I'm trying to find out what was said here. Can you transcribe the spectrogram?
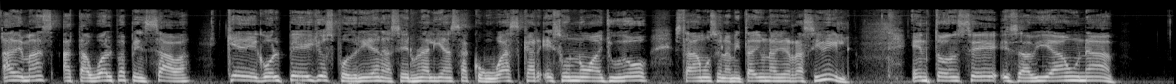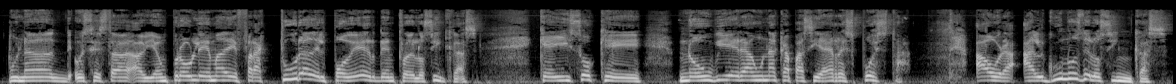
además, Atahualpa pensaba que de golpe ellos podrían hacer una alianza con Huáscar, eso no ayudó, estábamos en la mitad de una guerra civil. Entonces, había una una pues esta, había un problema de fractura del poder dentro de los incas que hizo que no hubiera una capacidad de respuesta. Ahora, algunos de los incas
